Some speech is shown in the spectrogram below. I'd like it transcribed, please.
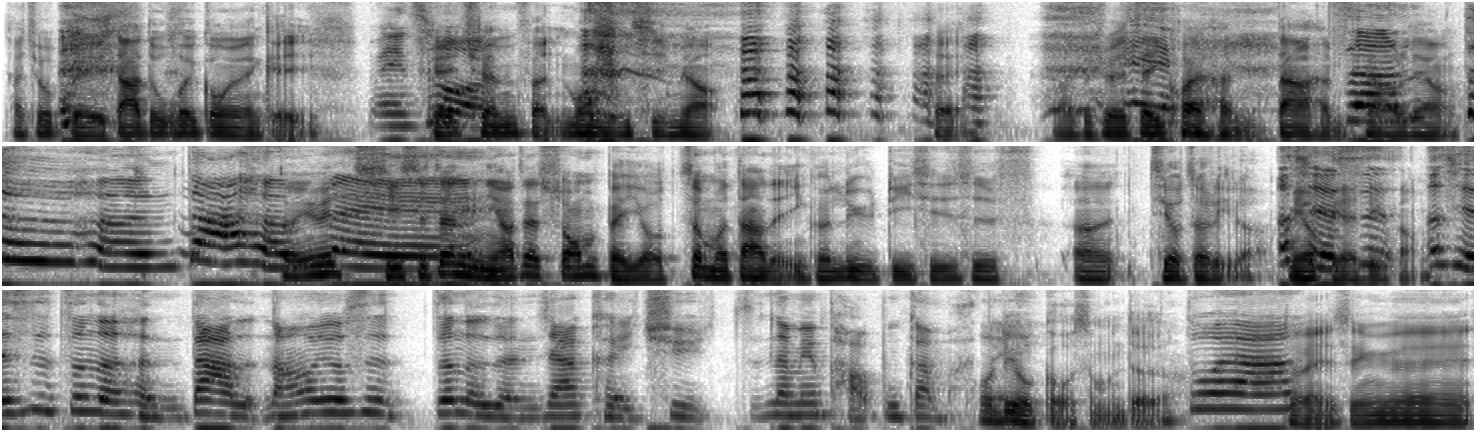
他就被大都会公园给 没错给圈粉，莫名其妙。对，然后就觉得这一块很大很漂亮，真的很大很对，因为其实真的你要在双北有这么大的一个绿地，其实是呃只有这里了，没有别的地方，而且是真的很大的，然后又是真的人家可以去那边跑步干嘛或遛狗什么的。对啊，对，是因为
